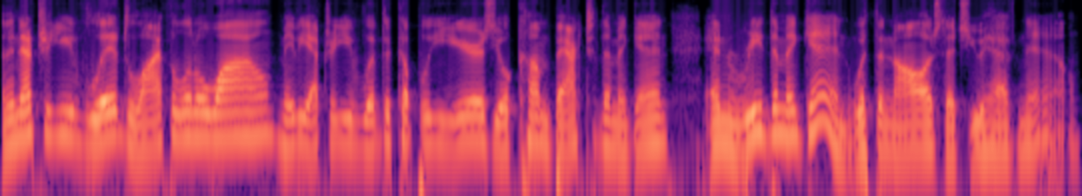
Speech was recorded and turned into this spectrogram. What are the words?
And then after you've lived life a little while, maybe after you've lived a couple of years, you'll come back to them again and read them again with the knowledge that you have now.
